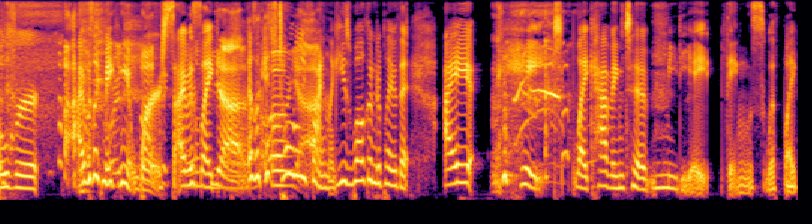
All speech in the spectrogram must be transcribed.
over. I was like making it worse. I was like, Yeah. I was like, it's Oh, totally yeah. fine. Like he's welcome to play with it. I hate like having to mediate things with like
